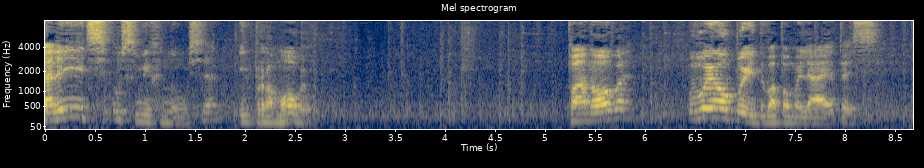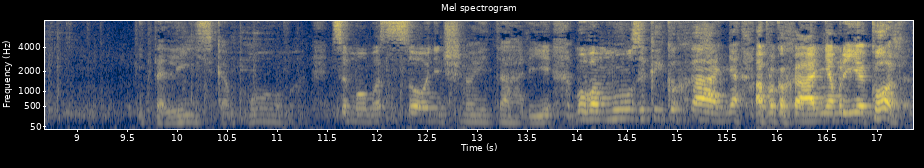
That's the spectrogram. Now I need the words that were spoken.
Італієць усміхнувся і промовив. Панове, ви обидва помиляєтесь. Італійська мова це мова сонячної Італії, мова музики і кохання, а про кохання мріє кожен.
